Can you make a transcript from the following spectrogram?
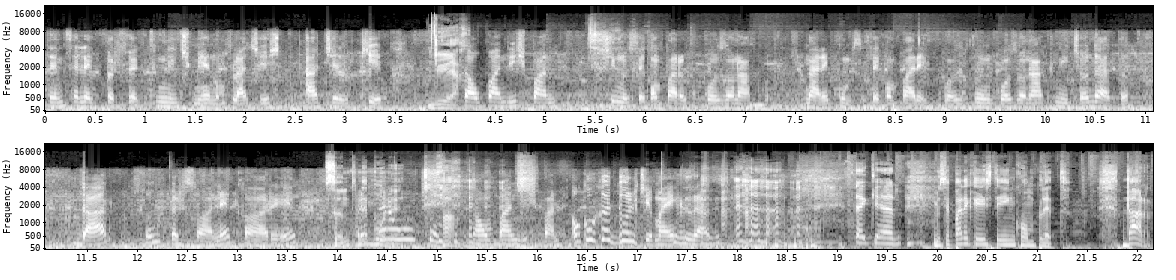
te înțeleg perfect. Nici mie nu-mi place acel chec Yeah. sau pandișpan și nu se compară cu cozonacul. N-are cum să se compare cu co- cu un cozonac niciodată. Dar sunt persoane care Sunt preferă nebune. un chec Ah. sau un pandișpan. O cocă dulce, mai exact. Da, chiar. Mi se pare că este incomplet Dar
